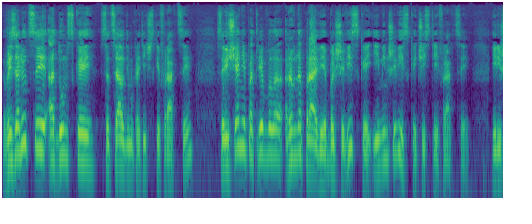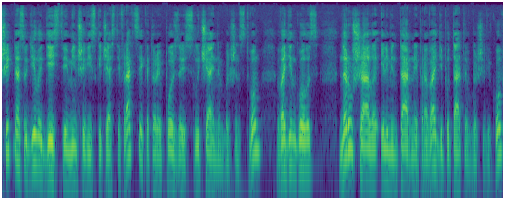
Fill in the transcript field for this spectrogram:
В резолюции о думской социал-демократической фракции совещание потребовало равноправия большевистской и меньшевистской частей фракции и решительно осудило действия меньшевистской части фракции, которая, пользуясь случайным большинством в один голос, нарушала элементарные права депутатов-большевиков,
